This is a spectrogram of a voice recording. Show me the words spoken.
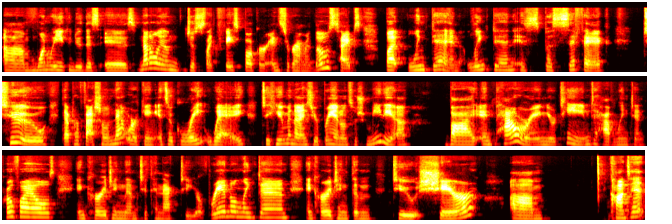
Um, one way you can do this is not only on just like Facebook or Instagram or those types, but LinkedIn. LinkedIn is specific to that professional networking. It's a great way to humanize your brand on social media by empowering your team to have LinkedIn profiles, encouraging them to connect to your brand on LinkedIn, encouraging them to share um, content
